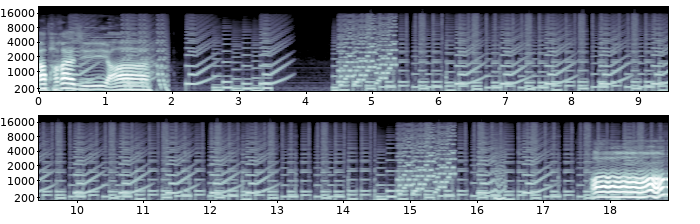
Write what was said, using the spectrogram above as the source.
아 박아야지 아 아,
